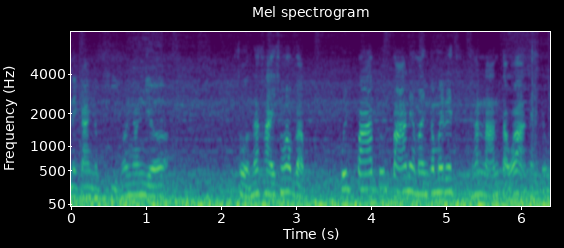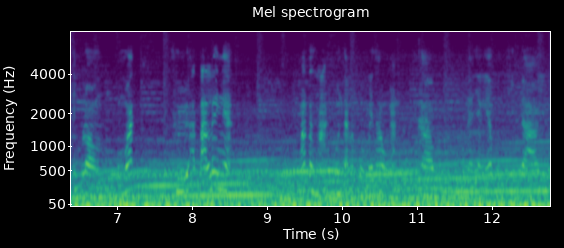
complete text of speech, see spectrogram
ในการขับขี่ค่อนข้างเยอะ ส่วนถ้าใครชอบแบบปื้นป้าปื้นป้าเนี่ยมันก็ไม่ได้ถึงขั้นนั้นแต่ว่าเนี่ยเดี๋ยวผมลองผมว่าคืออัตราเร่งเนี่ยมาตรฐานคนแต่ละคนไม่เท่ากันครับเนี่ยอย่างเงี้ยผมคิดดาวอยู่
